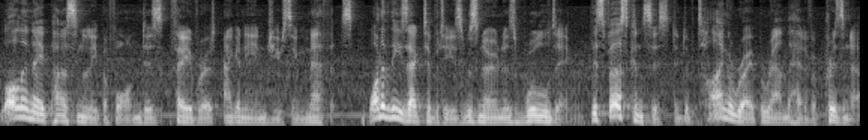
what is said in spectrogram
L'Olonnais personally performed his favorite agony-inducing methods. One of these activities was known as woolding. This first consisted of tying a rope around the head of a prisoner.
